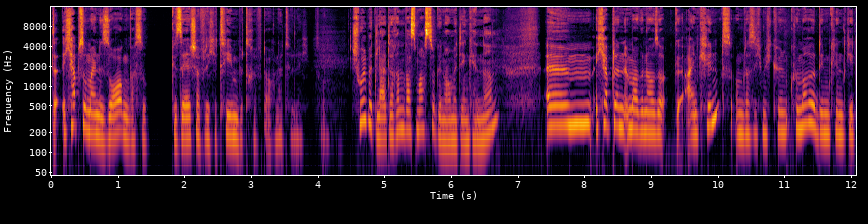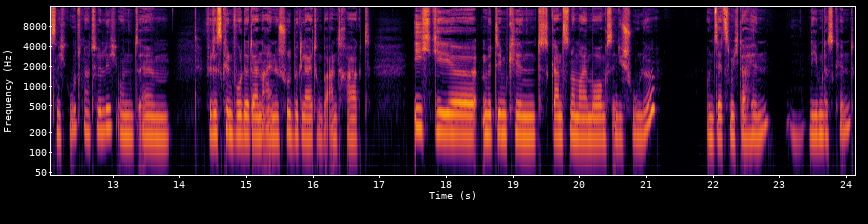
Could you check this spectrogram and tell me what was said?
da ich habe so meine Sorgen, was so gesellschaftliche Themen betrifft, auch natürlich. So. Schulbegleiterin, was machst du genau mit den Kindern? Ähm, ich habe dann immer genauso ein Kind, um das ich mich kü kümmere. Dem Kind geht's nicht gut natürlich. Und ähm, für das Kind wurde dann eine Schulbegleitung beantragt. Ich gehe mit dem Kind ganz normal morgens in die Schule und setze mich dahin, mhm. neben das Kind,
